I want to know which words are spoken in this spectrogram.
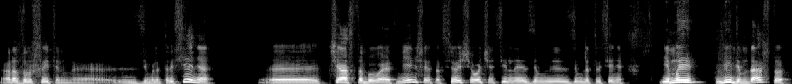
разрушительное землетрясение. Э, часто бывает меньше, это все еще очень сильное землетрясение. И мы видим, да, что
